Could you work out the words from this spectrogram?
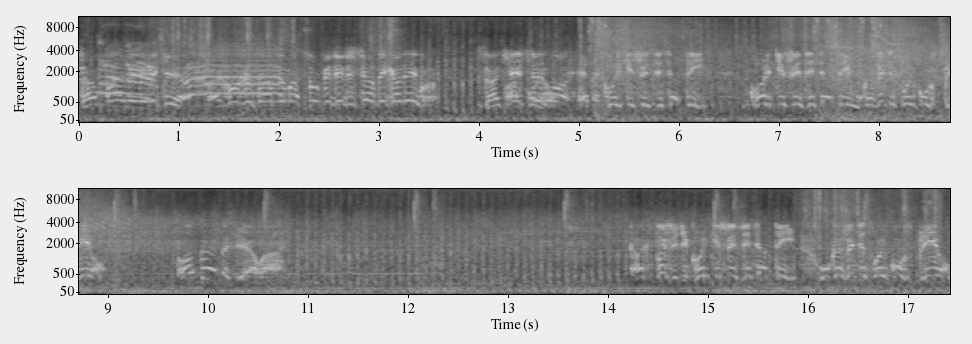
Совпали на реке. Похоже, там на мосту 50-й калибр. Зачисть его. Это Горький 63. Горький 63. Укажите свой курс. Прием. Вот это дело. Как слышите? Горький 63. Укажите свой курс. Прием.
